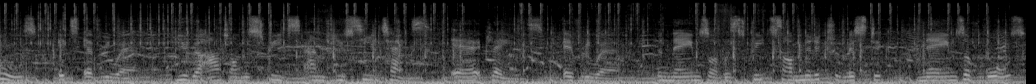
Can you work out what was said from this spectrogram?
Schools, it's everywhere. You go out on the streets and you see tanks, airplanes, everywhere. The names of the streets are militaristic, names of wars,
